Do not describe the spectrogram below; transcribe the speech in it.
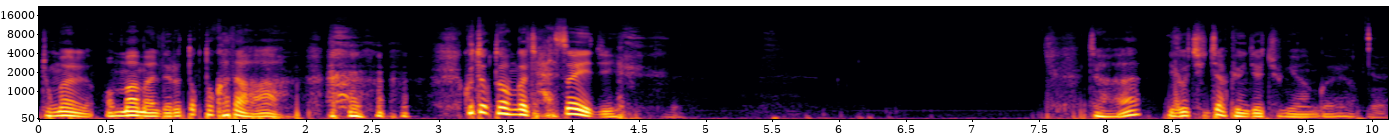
정말 엄마 말대로 똑똑하다. 그 똑똑한 걸 잘 써야지. 자 이거 진짜 굉장히 중요한 거예요. 네.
